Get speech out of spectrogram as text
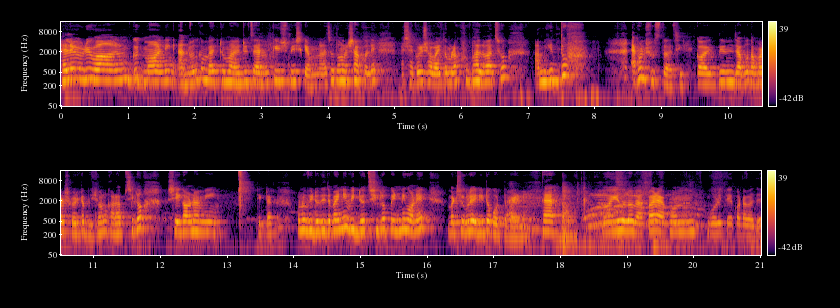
Hello everyone good morning and welcome back to my YouTube channel Kishmish কেমন আছো তোমরা সকলে? আশা করি সবাই তোমরা খুব ভালো আছো। আমি কিন্তু এখন সুস্থ আছি। কয়েকদিন যাবত আমার শরীরটা ভীষণ খারাপ ছিল, সেই কারণে আমি ঠিকঠাক কোনো ভিডিও দিতে পারিনি। ভিডিও ছিল পেন্ডিং অনেক বাট সেগুলো এডিটও করতে পারিনি। হ্যাঁ তো এই হলো ব্যাপার। এখন গড়িতে কটা বাজে?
